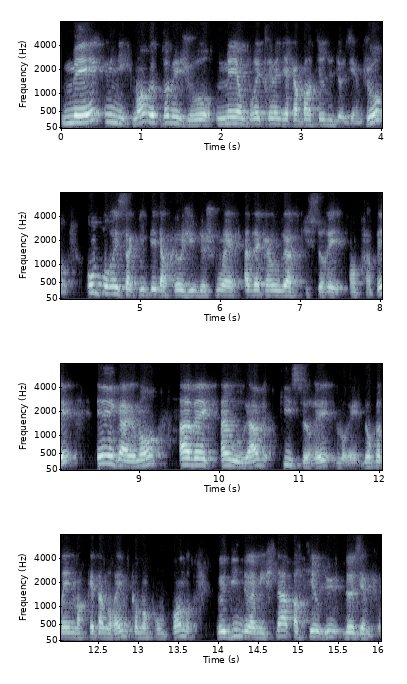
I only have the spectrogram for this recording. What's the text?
mais uniquement le premier jour. Mais on pourrait très bien dire qu'à partir du deuxième jour, on pourrait s'acquitter d'après logique de Shmuel avec un oulav qui serait emprunté et également avec un oulav qui serait volé. Donc on a une marquette amoraine, comment comprendre le digne de la Mishnah à partir du deuxième jour.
